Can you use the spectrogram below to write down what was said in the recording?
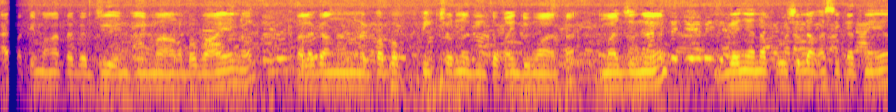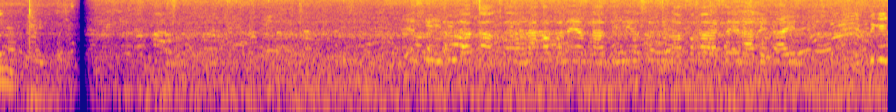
At pati mga taga GMA mga kababayan, no? Talagang nagpapapicture na dito kay Dumata. Imagine nyo yun. Ganyan na po silang kasikat ngayon. Balik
